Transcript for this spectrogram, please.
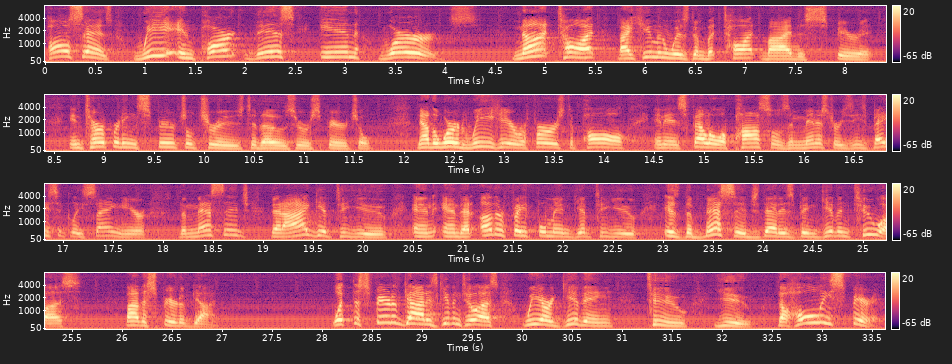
Paul says, We impart this in words, not taught by human wisdom, but taught by the Spirit, interpreting spiritual truths to those who are spiritual. Now, the word we here refers to Paul and his fellow apostles and ministries. He's basically saying here the message that I give to you and, and that other faithful men give to you is the message that has been given to us by the Spirit of God. What the Spirit of God has given to us, we are giving to you. The Holy Spirit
